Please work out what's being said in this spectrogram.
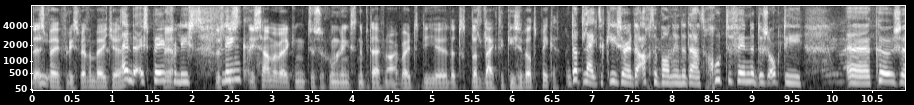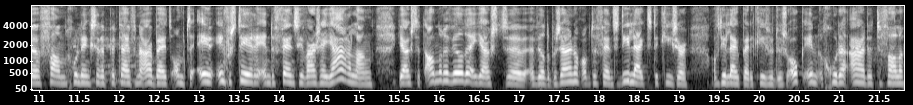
de SP verliest wel een beetje. Hè? En de SP ja. verliest flink. Dus die, die, samenwerking tussen GroenLinks en de Partij van de Arbeid... Die, uh, dat, dat lijkt de kiezer wel te pikken. Dat lijkt de kiezer de achterban inderdaad goed te vinden. Dus ook die uh, keuze van GroenLinks en de Partij van de Arbeid... om te investeren in defensie waar zij jarenlang juist het andere wilden... en juist uh, wilden bezuinigen op defensie... die lijkt de kiezer, of die lijkt bij de kiezer dus ook in goede aarde te vallen.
